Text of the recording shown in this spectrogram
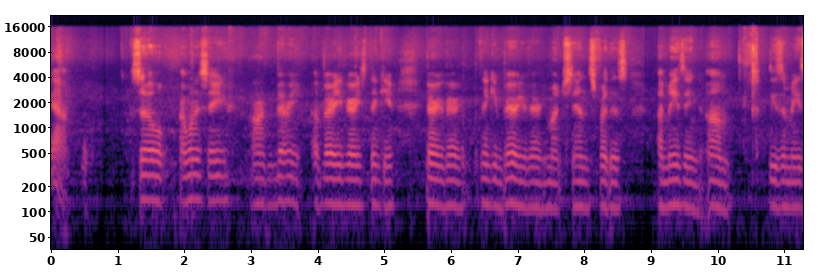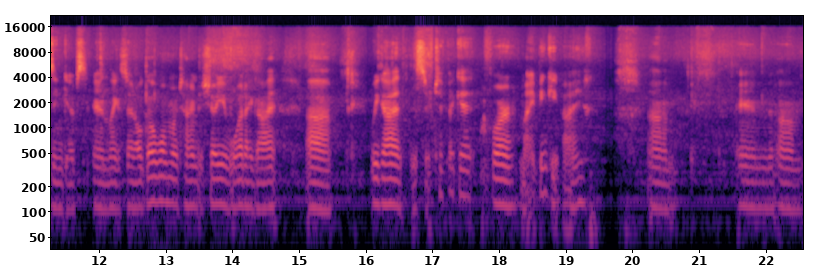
yeah. So, I want to say I'm very, a very, very thank you, very, very, thank you very, very much, Sans, for this amazing, um, these amazing gifts. And like I said, I'll go one more time to show you what I got. Uh, we got the certificate for my Pinkie Pie. Um, and, um,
